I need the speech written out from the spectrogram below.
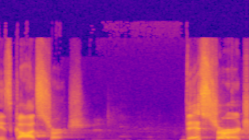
is God's church. This church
